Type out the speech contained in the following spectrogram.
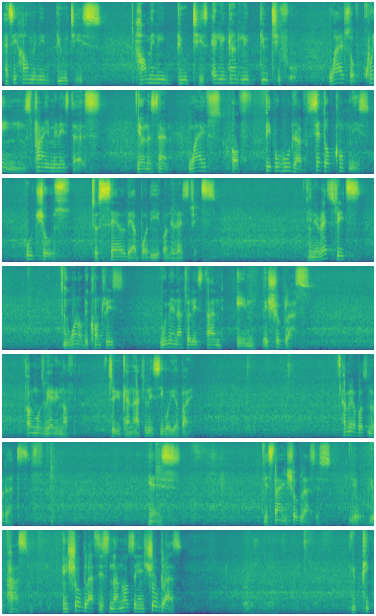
I see how many beauties, how many beauties, elegantly beautiful, wives of queens, prime ministers, you understand? Wives of people who have set up companies who chose to sell their body on the red streets. In the red streets, in one of the countries, women actually stand in a show glass, almost wearing nothing. So you can actually see what you are buying. How many of us know that? yes. You stand in show glasses. You, you pass in show glasses. And I'm not saying show glass. You pick.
